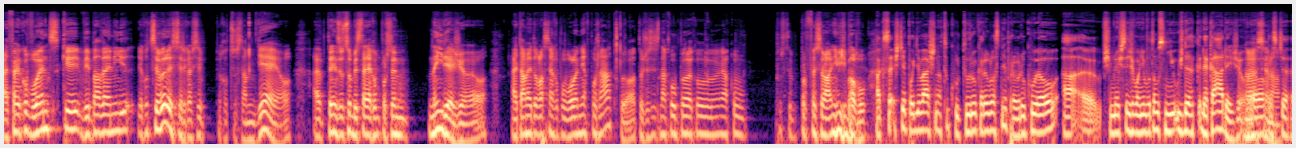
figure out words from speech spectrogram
ale fakt jako vojensky vybavený jako civilisti. Říkáš si, jako, co se tam děje, jo? A to je něco, co bys tady jako prostě nejde, že jo? A tam je to vlastně jako povolené a v pořádku, jo? A to, že jsi nakoupil jako nějakou prostě profesionální výbavu. Pak se ještě podíváš na tu kulturu, kterou vlastně produkujou a eh, všimneš si, že oni o tom sní už dek- dekády, že jo? No, jasně, no. prostě,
